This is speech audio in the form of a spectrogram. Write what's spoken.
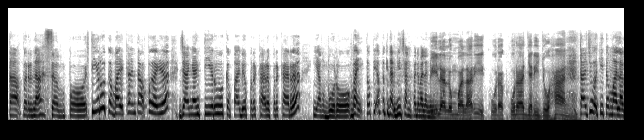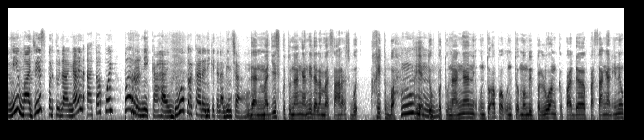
tak pernah semput. Tiru kebaikan tak apa ya. Jangan tiru kepada perkara-perkara yang buruk. Baik, topik apa kita nak bincang pada malam ni? Bila lomba lari, kura-kura jadi Johan. Tajuk kita malam ni majlis pertunangan ataupun pernikahan. Dua perkara ni kita nak bincang. Dan majlis pertunangan ni dalam bahasa Arab sebut khitbah mm-hmm. iaitu pertunangan untuk apa? Untuk memberi peluang kepada pasangan. Ini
